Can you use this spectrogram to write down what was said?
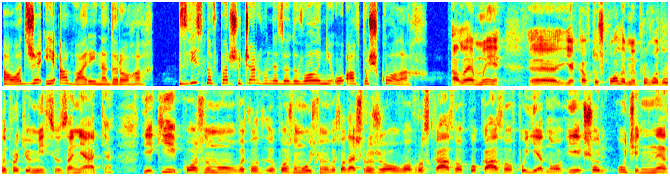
а отже, і аварій на дорогах. Звісно, в першу чергу незадоволені у автошколах. Але ми, е, як автошколи, ми проводили протягом місяця заняття, які кожному виклад... кожному учню викладач розжовував, розказував, показував, поєднував. І якщо учень не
